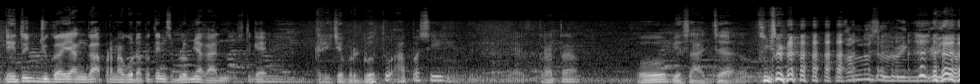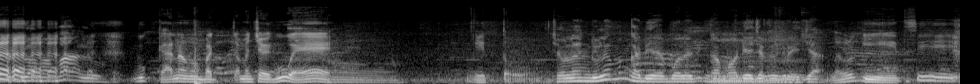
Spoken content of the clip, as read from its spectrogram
ya itu juga yang nggak pernah gue dapetin sebelumnya kan itu kayak gereja berdua tuh apa sih Ya, ternyata oh biasa aja kan lo sering gereja berdua sama mak lu. bukan sama, sama cewek gue Oh. Gitu Cowok yang dulu emang nggak dia boleh nggak mau diajak ke gereja. lalu gitu sih.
